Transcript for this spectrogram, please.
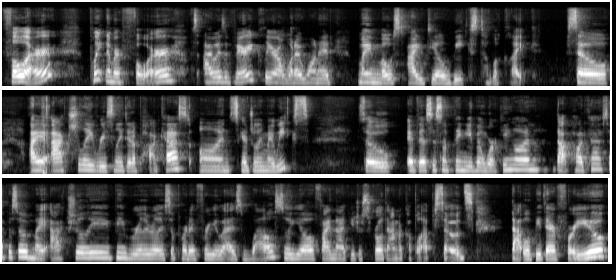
Four, point number four, I was very clear on what I wanted my most ideal weeks to look like. So I actually recently did a podcast on scheduling my weeks. So if this is something you've been working on, that podcast episode might actually be really, really supportive for you as well. So you'll find that if you just scroll down a couple episodes, that will be there for you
